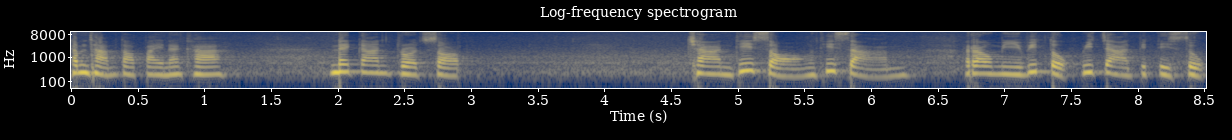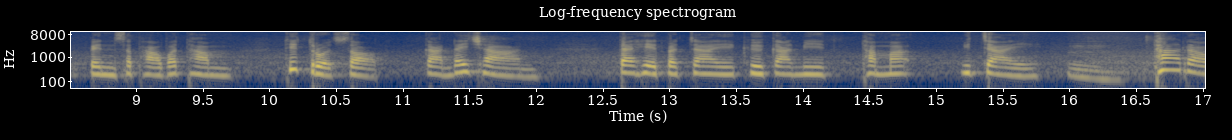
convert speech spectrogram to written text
คำถามต่อไปนะคะ ในการตรวจสอบฌานที่สองที่สามเรามีวิตกวิจารปิติสุขเป็นสภาวธรรมที่ตรวจสอบการได้ฌานแต่เหตุปัจจัยคือการมีธรรมวิจัยอืมถ้าเรา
